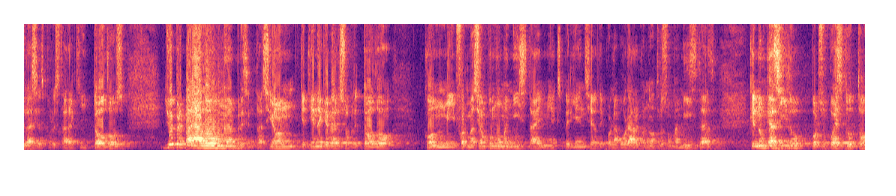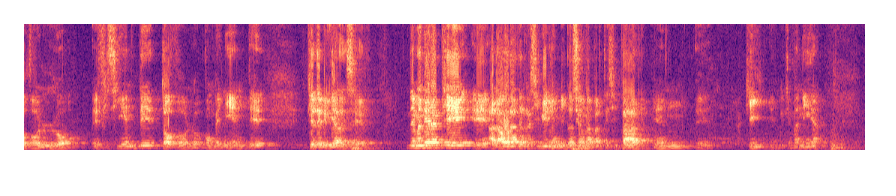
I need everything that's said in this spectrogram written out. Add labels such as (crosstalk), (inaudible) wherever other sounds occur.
gracias por estar aquí todos. Yo he preparado una presentación que tiene que ver sobre todo con mi formación como humanista y mi experiencia de colaborar con otros humanistas, que nunca ha sido, por supuesto, todo lo eficiente, todo lo conveniente que debería de ser. De manera que eh, a la hora de recibir la invitación a participar en, eh, aquí en Wikimania,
